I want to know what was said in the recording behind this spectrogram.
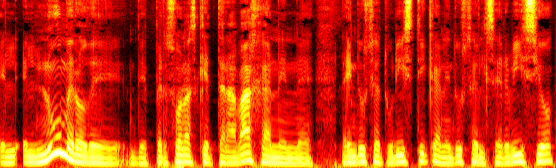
el, número de, personas que trabajan en eh, la industria turística, en la industria del servicio.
